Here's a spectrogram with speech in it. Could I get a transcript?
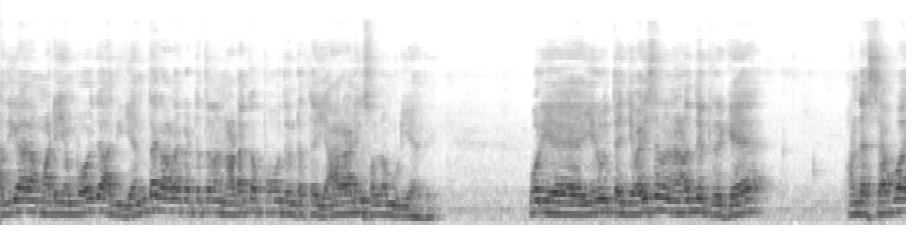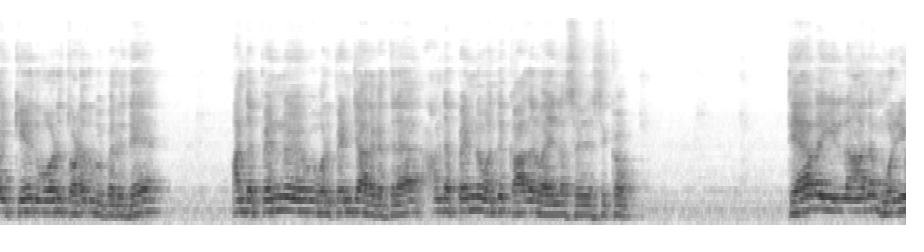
அதிகாரம் அடையும் போது அது எந்த காலகட்டத்தில் நடக்க போகுதுன்றதை யாராலையும் சொல்ல முடியாது. ஒரு இருபத்தஞ்சி வயசில் நடந்துகிட்ருக்கு அந்த செவ்வாய் கேதுவோடு தொடர்பு பெறுது. அந்த பெண்ணு ஒரு பெண் ஜாதகத்தில் அந்த பெண்ணு வந்து காதல் வயலில் சிக்கும். தேவையில்லாத மொழி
